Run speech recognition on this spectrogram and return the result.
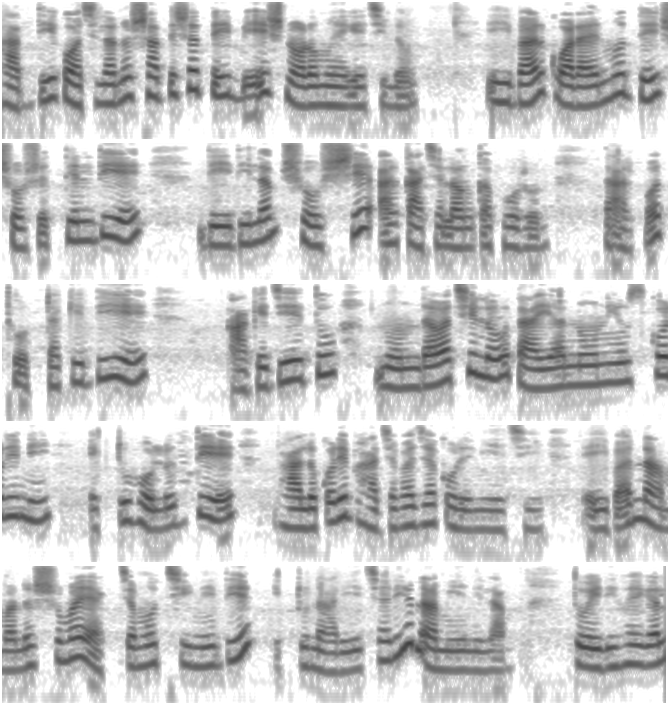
হাত দিয়ে কচলানোর সাথে সাথেই বেশ নরম হয়ে গেছিল। এইবার কড়াইয়ের মধ্যে সর্ষের তেল দিয়ে দিয়ে দিলাম সর্ষে আর কাঁচা লঙ্কা ফোড়ন। তারপর থোরটাকে দিয়ে, আগে যেহেতু নুন দেওয়া ছিল তাই আর নুন ইউজ করিনি, একটু হলুদ দিয়ে ভালো করে ভাজা ভাজা করে নিয়েছি। এইবার নামানোর সময় এক চামচ চিনি দিয়ে একটু নাড়িয়ে চাড়িয়ে নামিয়ে নিলাম। তৈরি হয়ে গেল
